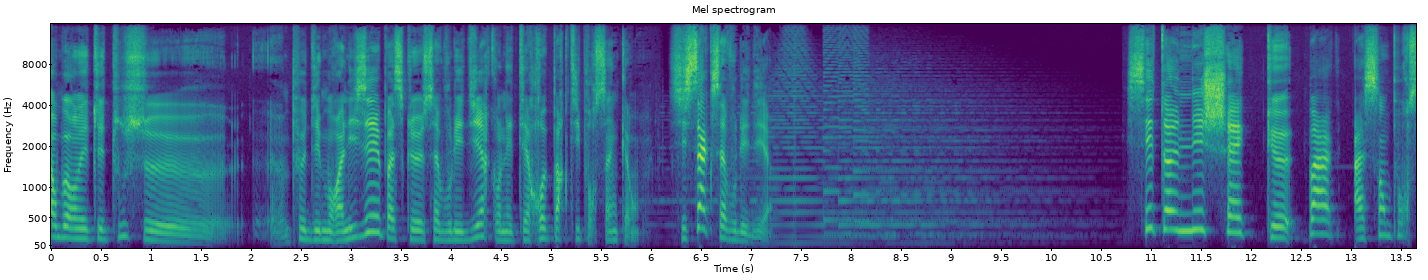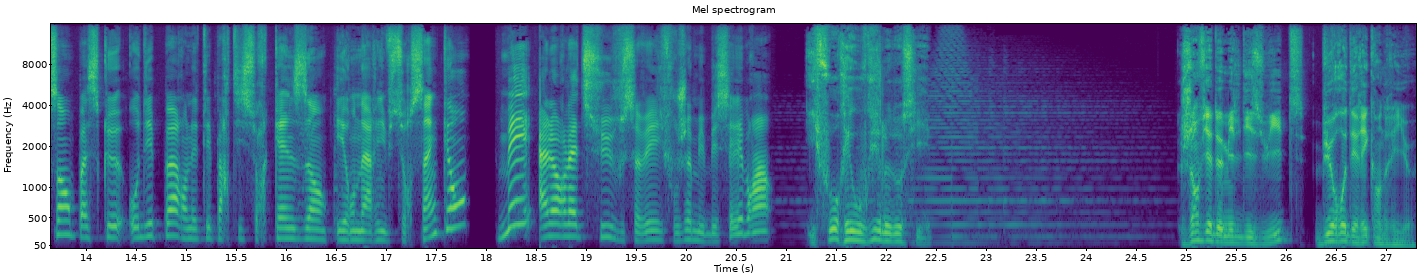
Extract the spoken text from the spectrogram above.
Ah ben, on était tous euh, un peu démoralisés parce que ça voulait dire qu'on était reparti pour 5 ans. C'est ça que ça voulait dire. C'est un échec pas à 100% parce que au départ on était parti sur 15 ans et on arrive sur 5 ans. Mais alors là-dessus, vous savez, il faut jamais baisser les bras. Il faut réouvrir le dossier. Janvier 2018, bureau d'Éric Andrieux.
